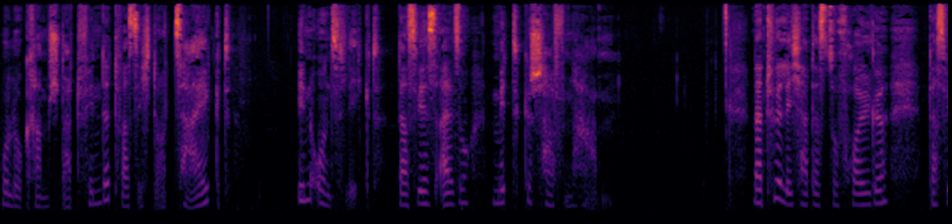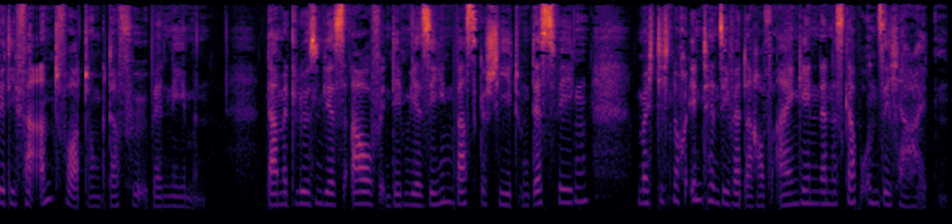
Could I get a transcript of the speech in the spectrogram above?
Hologramm stattfindet, was sich dort zeigt, in uns liegt, dass wir es also mitgeschaffen haben. Natürlich hat das zur Folge, dass wir die Verantwortung dafür übernehmen, damit lösen wir es auf, indem wir sehen, was geschieht. Und deswegen möchte ich noch intensiver darauf eingehen, denn es gab Unsicherheiten.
